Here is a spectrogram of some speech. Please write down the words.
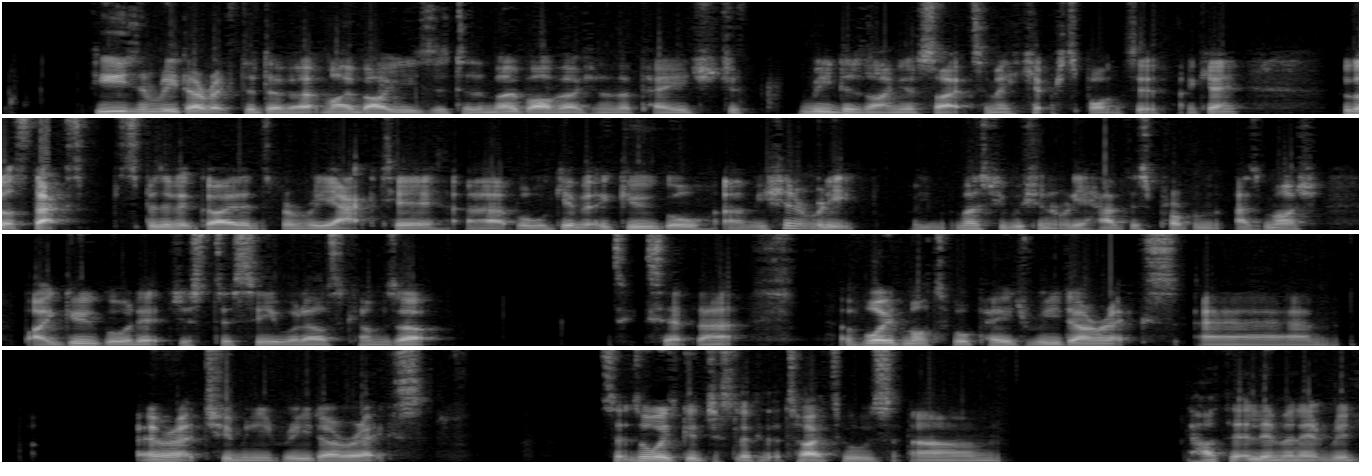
If you're using to divert mobile users to the mobile version of the page, just redesign your site to make it responsive. Okay, we've got stack specific guidance for React here, uh, but we'll give it a Google. Um, you shouldn't really, most people shouldn't really have this problem as much, but I Googled it just to see what else comes up. Let's accept that. Avoid multiple page redirects. Um, error, too many redirects. So it's always good just look at the titles. Um, how to eliminate re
